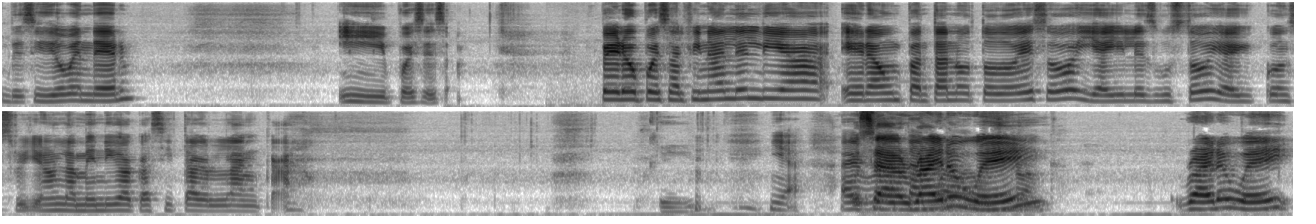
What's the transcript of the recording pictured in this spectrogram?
Decidió vender. Y pues eso. Pero pues al final del día era un pantano todo eso y ahí les gustó y ahí construyeron la mendiga casita blanca. o sea, right away, right away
